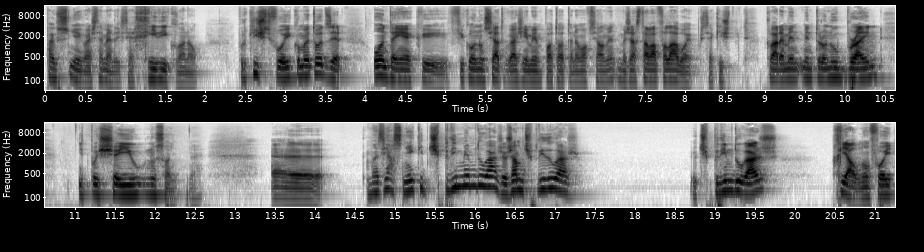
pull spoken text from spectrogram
Pá, eu sonhei com esta merda, isto é ridículo ou não? Porque isto foi, como eu estou a dizer, ontem é que ficou anunciado que o gajo ia mesmo para o Tottenham oficialmente, mas já estava a falar, boé, por isso é que isto claramente me entrou no brain e depois saiu no sonho, né? Uh, mas já sonhei, tipo, despedi-me mesmo do gajo, eu já me despedi do gajo. Eu despedi-me do gajo real, não foi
